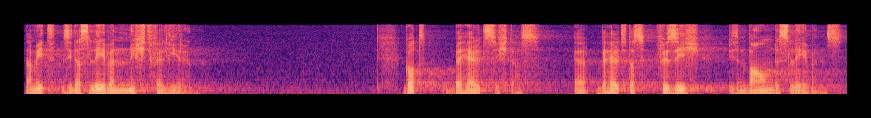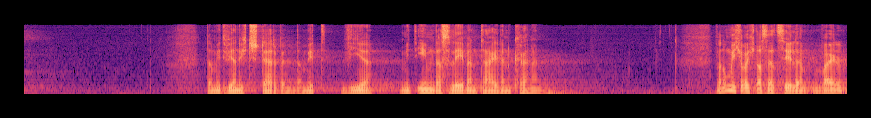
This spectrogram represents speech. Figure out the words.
damit sie das Leben nicht verlieren. Gott behält sich das. Er behält das für sich, diesen Baum des Lebens damit wir nicht sterben, damit wir mit ihm das Leben teilen können. Warum ich euch das erzähle? Weil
